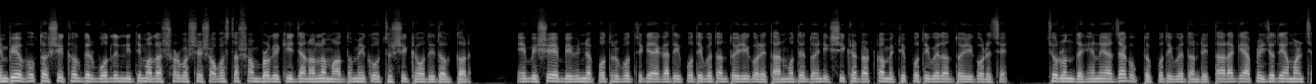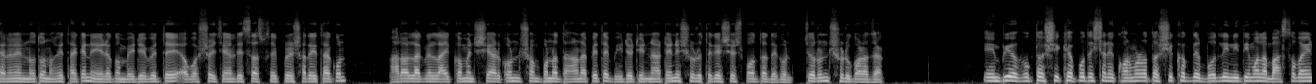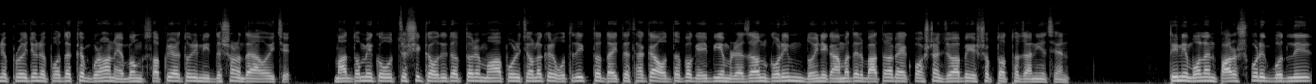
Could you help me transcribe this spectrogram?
এমপিওভুক্ত শিক্ষকদের বদলির নীতিমালার সর্বশেষ অবস্থা সম্পর্কে কি জানালো মাধ্যমিক ও উচ্চশিক্ষা অধিদপ্তর? এ বিষয়ে বিভিন্ন পত্রপত্রিকায় একাধিক প্রতিবেদন তৈরি করে, তার মধ্যে দৈনিক শিক্ষা ডট কম একটি প্রতিবেদন তৈরি করেছে। চলুন দেখে নেওয়া যাক উক্ত প্রতিবেদনটি। তার আগে আপনি যদি আমার চ্যানেলে নতুন হয়ে থাকেন, এরকম ভিডিও পেতে অবশ্যই চ্যানেলটি সাবস্ক্রাইব করে সাথেই থাকুন। ভালো লাগলে লাইক, কমেন্ট, শেয়ার করুন। সম্পূর্ণ ধারণা পেতে ভিডিওটি না টেনে শুরু থেকে শেষ পর্যন্ত দেখুন। চলুন শুরু করা যাক। এমপিওভুক্ত শিক্ষা প্রতিষ্ঠানে কর্মরত শিক্ষকদের বদলি নীতিমালা বাস্তবায়নে প্রয়োজনীয় পদক্ষেপ গ্রহণ এবং সফটওয়্যার তৈরি নির্দেশনা দেওয়া হয়েছে। মাধ্যমিক ও উচ্চশিক্ষা অধিদপ্তরের মহাপরিচালকের অতিরিক্ত দায়িত্বে থাকা অধ্যাপক A B M Rezaul Karim দৈনিক আমাদের বার্তার এক প্রশ্নের জবাবে এসব তথ্য জানিয়েছেন। তিনি বলেন, পারস্পরিক বদলির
